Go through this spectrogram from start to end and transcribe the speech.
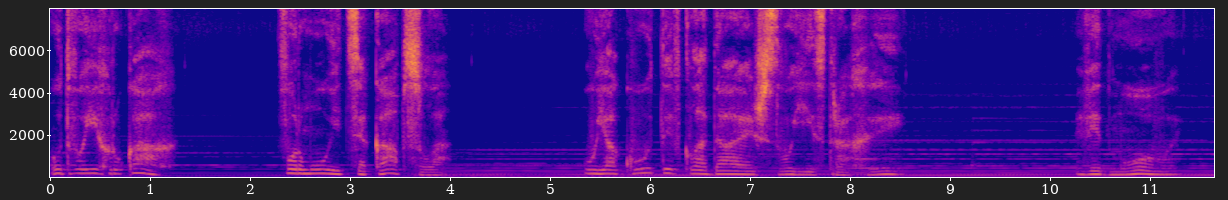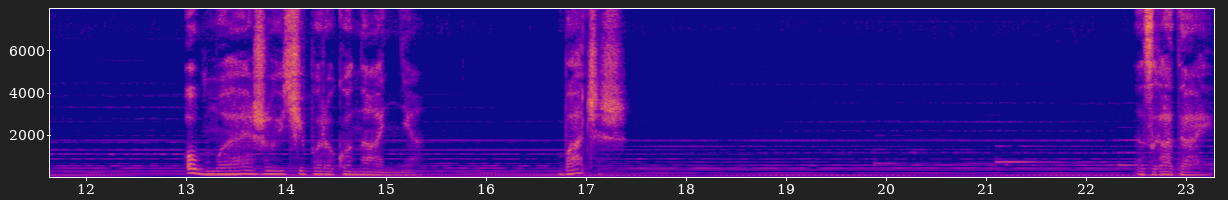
У твоїх руках формується капсула, у яку ти вкладаєш свої страхи, відмови, обмежуючи переконання. Бачиш? Згадай,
